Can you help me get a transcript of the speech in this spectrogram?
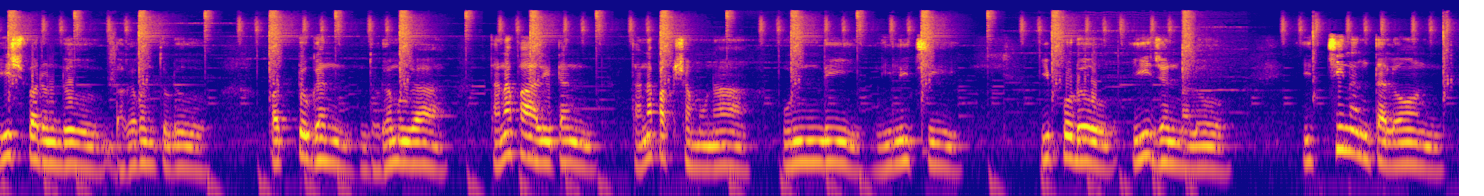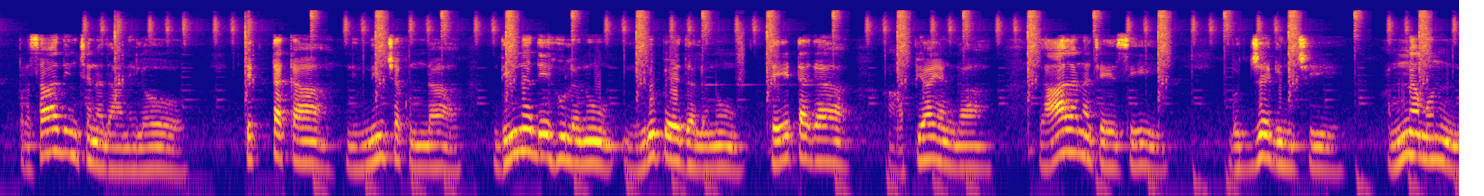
ఈశ్వరుండు భగవంతుడు పట్టుగన్ దృఢముగా తన పాలిటన్ తన పక్షమున ఉండి నిలిచి ఇప్పుడు ఈ జన్మలో ఇచ్చినంతలోన్ ప్రసాదించిన దానిలో తిట్టక నిందించకుండా దీనదేహులను నిరుపేదలను తేటగా ఆప్యాయంగా లాలన చేసి బుజ్జగించి అన్నమున్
